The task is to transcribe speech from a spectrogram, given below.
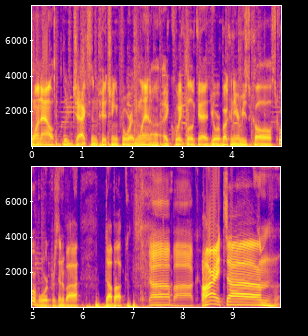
one out. Luke Jackson pitching for Atlanta. A quick look at your Buccaneer Music Hall scoreboard presented by Da Buck. Da Buck. All right. Um,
